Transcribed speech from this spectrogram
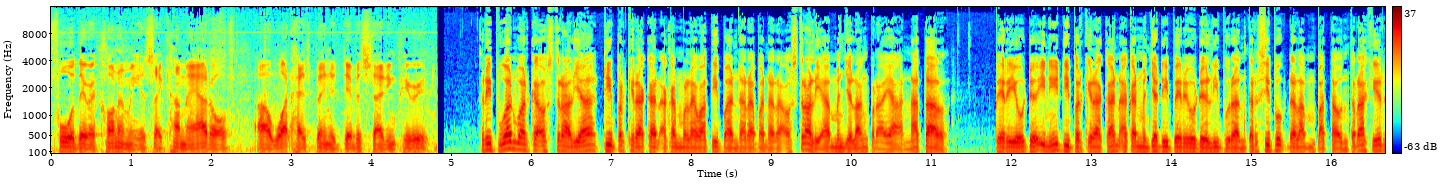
for their economy as they come out of uh, what has been a devastating period. Ribuan warga Australia diperkirakan akan melewati bandara-bandara Australia menjelang perayaan Natal. Periode ini diperkirakan akan menjadi periode liburan tersibuk dalam empat tahun terakhir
